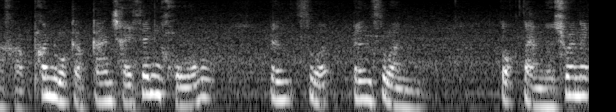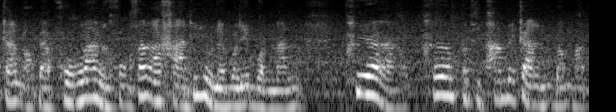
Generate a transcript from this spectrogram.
นะครับผนวกกับการใช้เส้นโค้งเป็นส่วนเป็นส่วนตกแต่งหรือช่วยในการออกแบบโครงร่างหรือโครงสร้างอาคารที่อยู่ในบริบทนั้น เพื่อเพิ่มประสิทธิภาพในการบำบัด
